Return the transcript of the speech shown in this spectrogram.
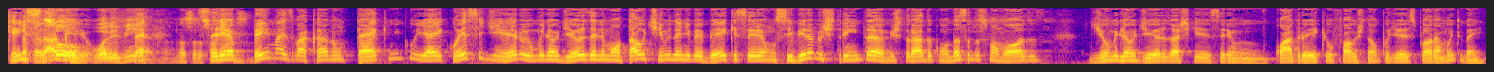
Quem Já sabe o Olivinha, um te... seria famosos? bem mais bacana um técnico e aí com esse dinheiro, um milhão de euros, ele montar o time do NBB que seria um se vira nos 30 misturado com Dança dos Famosos de um milhão de euros, acho que seria um quadro aí que o Faustão podia explorar muito bem.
